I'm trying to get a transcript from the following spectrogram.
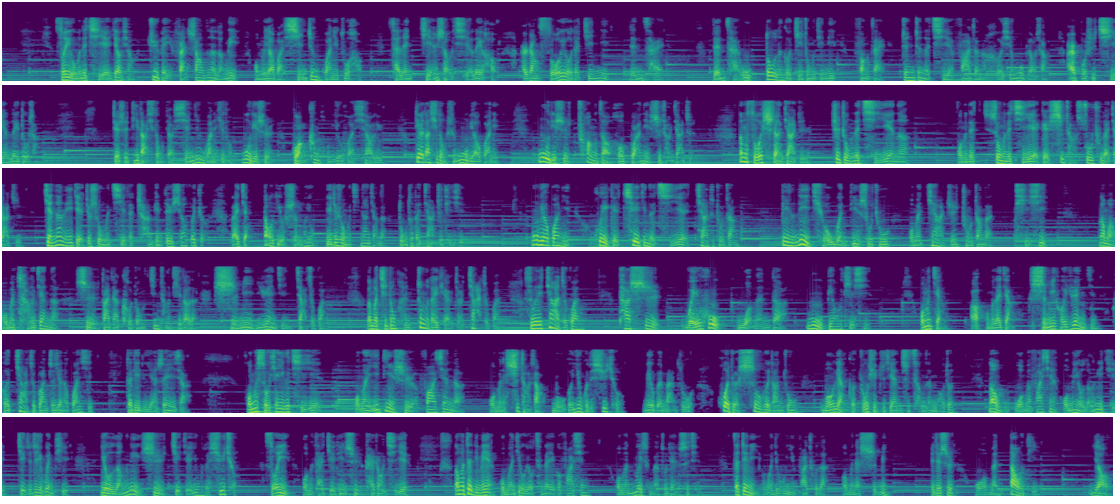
所以我们的企业要想具备反熵增的能力，我们要把行政管理做好，才能减少企业内耗，而让所有的精力、人才、人财物都能够集中精力放在真正的企业发展的核心目标上。而不是企业内斗上，这是第一大系统，叫行政管理系统，目的是管控和优化效率。第二大系统是目标管理，目的是创造和管理市场价值。那么所谓市场价值，是指我们的企业呢，我们的是我们的企业给市场输出的价值。简单的理解就是我们企业的产品对于消费者来讲到底有什么用，也就是我们经常讲的独特的价值体系。目标管理会给确定的企业价值主张。并力求稳定输出我们价值主张的体系。那么我们常见的是大家口中经常提到的使命、愿景、价值观。那么其中很重要的一条叫价值观。所谓的价值观，它是维护我们的目标体系。我们讲啊，我们来讲使命和愿景和价值观之间的关系，在这里延伸一下。我们首先一个企业，我们一定是发现了。我们的市场上某个用户的需求没有被满足，或者社会当中某两个主体之间是存在矛盾，那我们发现我们有能力解解决这些问题，有能力去解决用户的需求，所以我们才决定去开创企业。那么这里面我们就有存在一个发心，我们为什么要做这件事情？在这里我们就会引发出了我们的使命，也就是我们到底要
